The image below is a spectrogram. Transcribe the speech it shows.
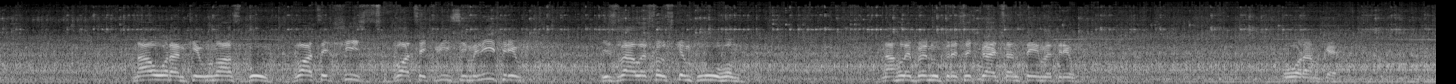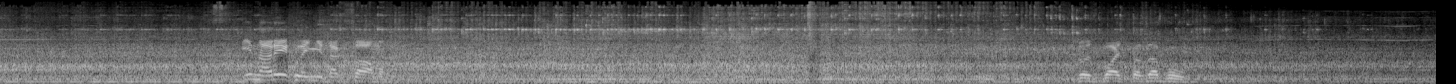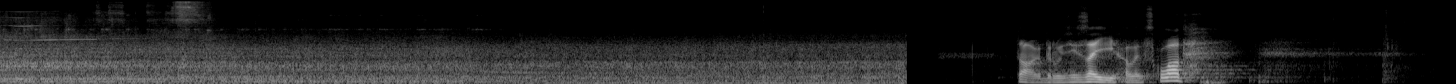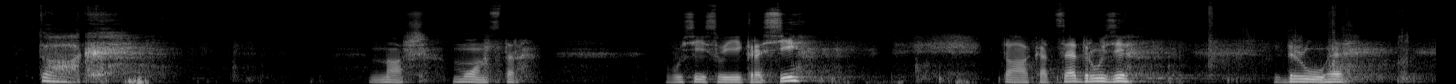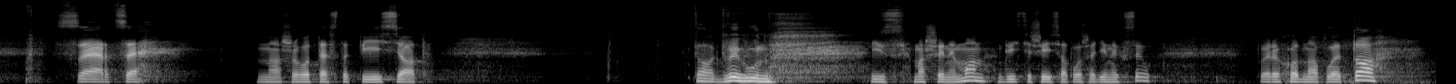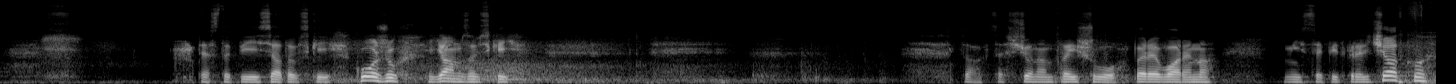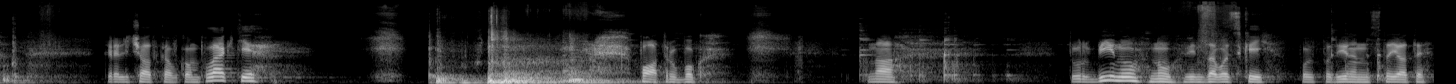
на оранки у нас був 26-28 літрів із велесовським плугом на глибину 35 сантиметрів оранки. І на рихленні так само. Щось батько забув. Так, друзі, заїхали в склад. Так. Наш монстр в усій своїй красі. Так, а це, друзі, друге серце нашого Т-150. Так, двигун із машини МАН 260 лошадиних сил. Переходна плита. Т-150 кожух, Ямзовський. Так, це що нам прийшло? Переварено місце під крильчатку. Крильчатка в комплекті. Патрубок на турбіну. Ну, він заводський, повинен стояти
